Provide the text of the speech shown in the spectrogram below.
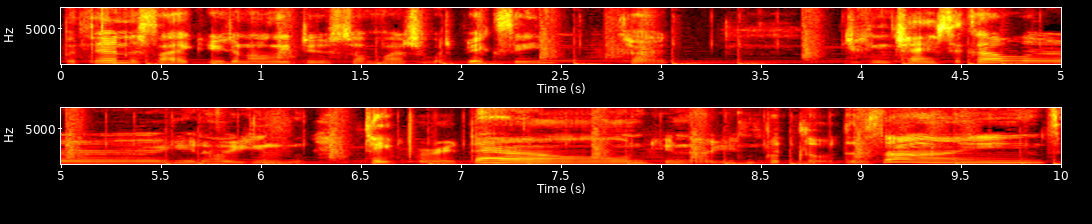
But then it's like you can only do so much with a pixie cut. You can change the color, you know, you can taper it down, you know, you can put little designs,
